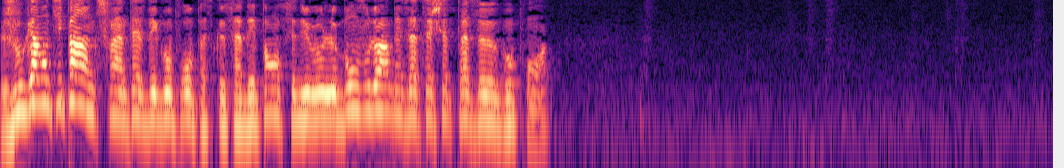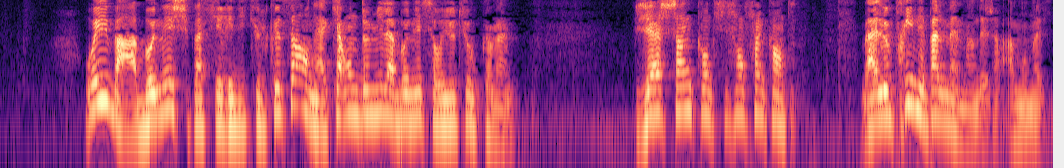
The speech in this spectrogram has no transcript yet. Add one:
Je vous garantis pas hein, que je ferai un test des GoPro parce que ça dépend, c'est du le bon vouloir des attachés de presse de GoPro. Hein. Oui, bah abonnés, je suis pas si ridicule que ça. On est à 42 000 abonnés sur YouTube quand même. GH5 contre 650. Bah le prix n'est pas le même hein, déjà, à mon avis.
